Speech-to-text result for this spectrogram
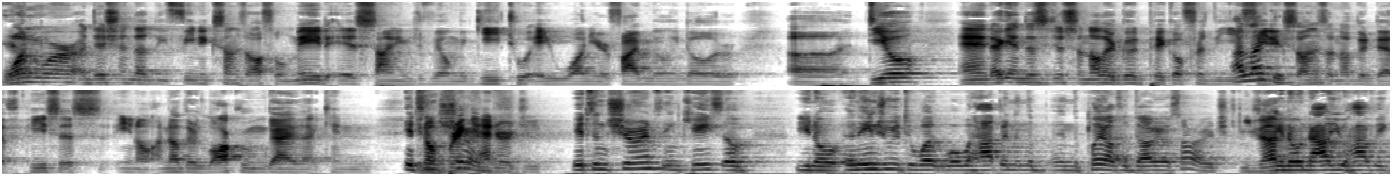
One more addition that the Phoenix Suns also made is signing JaVale McGee to a one-year, five million dollar uh, deal. And again, this is just another good pickup for the like Phoenix it. Suns. Another depth piece is you know another locker room guy that can It's you know bring energy. It's insurance in case of you know an injury to what what would happen in the in the playoffs with Dario Saric. Exactly. You know now you have a,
